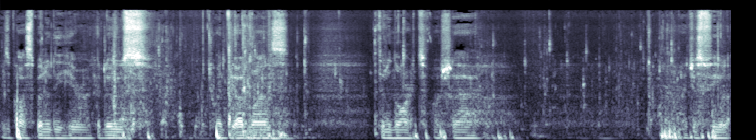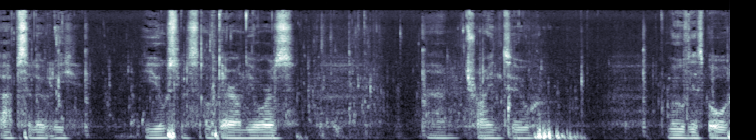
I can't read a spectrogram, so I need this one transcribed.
there's a possibility here I could lose 20 odd miles to the north, but uh, I just feel absolutely useless out there on the oars trying to move this boat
